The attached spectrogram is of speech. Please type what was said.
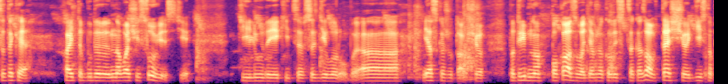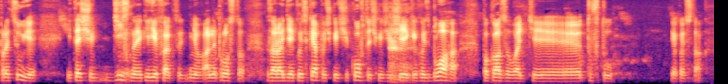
це таке. Хай це буде на вашій совісті ті люди, які це все діло роблять. А я скажу так, що потрібно показувати, я вже колись це казав, те, що дійсно працює, і те, що дійсно який ефект від нього, а не просто заради якоїсь кепочки чи кофточки, чи ще якихось блага показувати е, туфту. Якось так.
